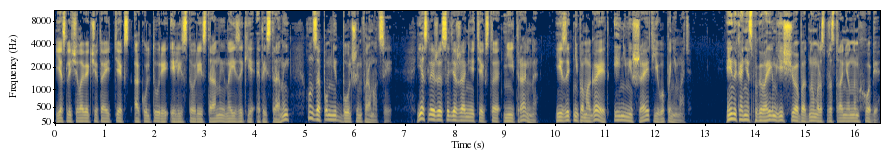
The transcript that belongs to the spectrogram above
Если человек читает текст о культуре или истории страны на языке этой страны, он запомнит больше информации. Если же содержание текста нейтрально, язык не помогает и не мешает его понимать. И, наконец, поговорим еще об одном распространенном хобби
